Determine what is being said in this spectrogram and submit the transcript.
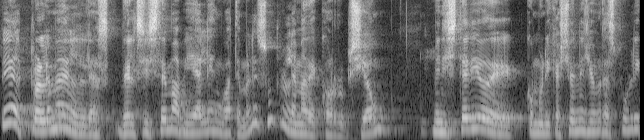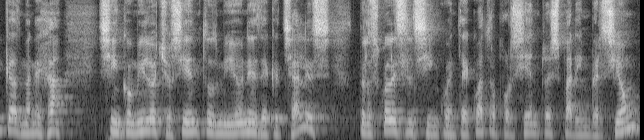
El problema del, sistema vial en Guatemala es un problema de corrupción. El Ministerio de Comunicaciones y Obras Públicas maneja 5.800 millones de quetzales, de los cuales el 54% es para inversión,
